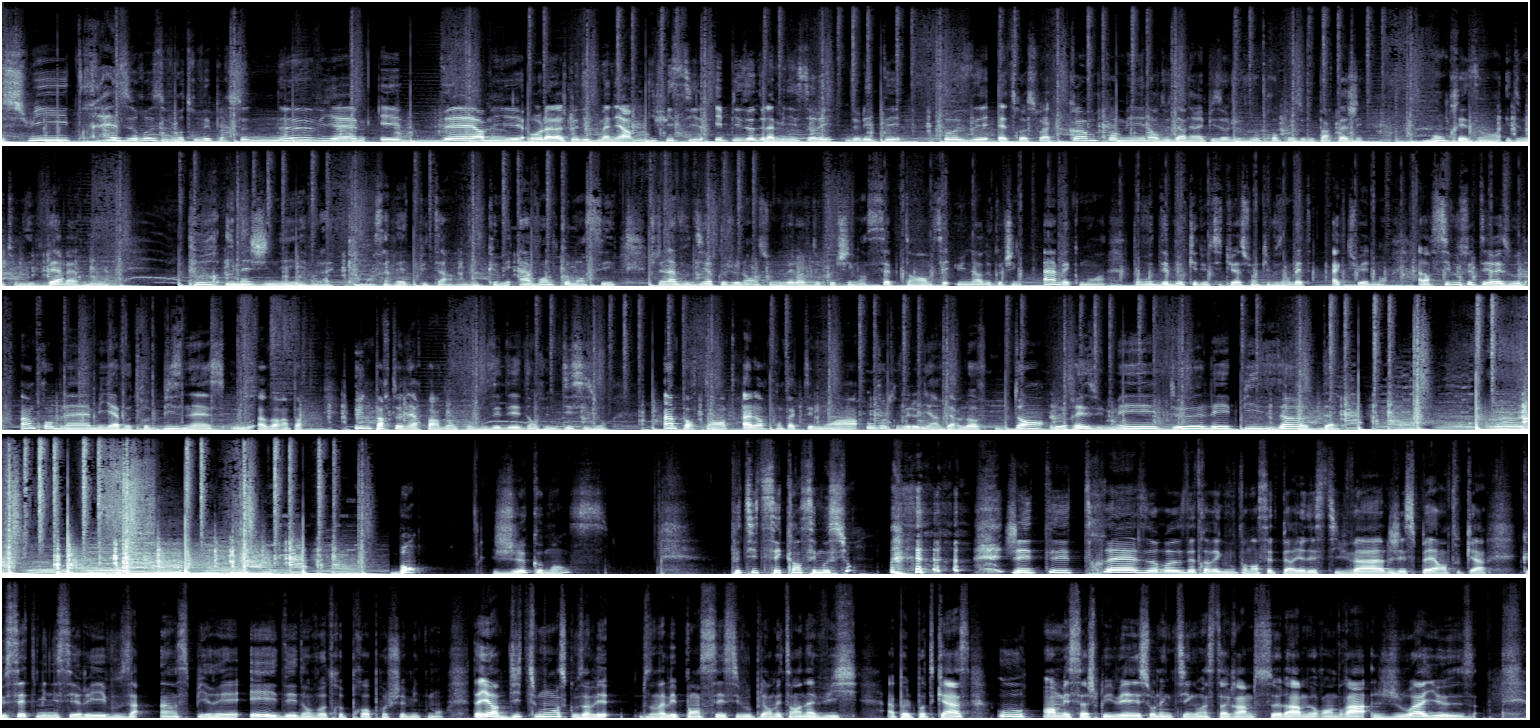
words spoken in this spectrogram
suis très heureuse de vous retrouver pour ce neuvième et dernier, oh là là, je le dis de manière difficile, épisode de la mini-série de l'été Oser être soi. Comme promis lors du dernier épisode, je vous propose de vous partager mon présent et de me tourner vers l'avenir pour imaginer comment ça va être plus tard. Donc, mais avant de commencer, je tenais à vous dire que je lance une nouvelle offre de coaching en septembre. C'est une heure de coaching avec moi pour vous débloquer d'une situation qui vous embête actuellement. Alors si vous souhaitez résoudre un problème lié à votre business ou avoir un une partenaire pour vous aider dans une décision importante, alors contactez-moi ou retrouvez le lien vers l'offre dans le résumé de l'épisode. Bon, je commence. Petite séquence émotion. J'ai été très heureuse d'être avec vous pendant cette période estivale. J'espère en tout cas que cette mini-série vous a inspiré et aidé dans votre propre cheminement. D'ailleurs, dites-moi ce que vous, vous en avez pensé, s'il vous plaît, en mettant un avis Apple Podcast ou en message privé sur LinkedIn ou Instagram. Cela me rendra joyeuse.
